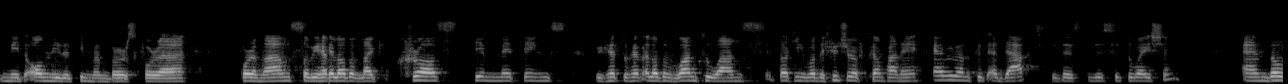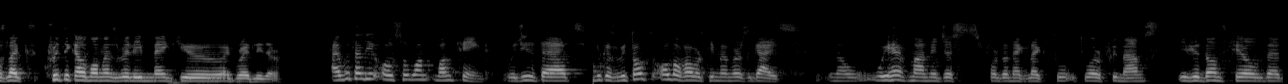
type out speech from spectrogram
meet only the team members for a for a month. So we have a lot of like cross team meetings. We had to have a lot of one-to-ones talking about the future of company. Everyone could adapt to this to this situation. And those like critical moments really make you a great leader. I will tell you also one, one thing, which is that because we told all of our team members, guys, you know, we have money just for the next like two, two or three months. If you don't feel that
